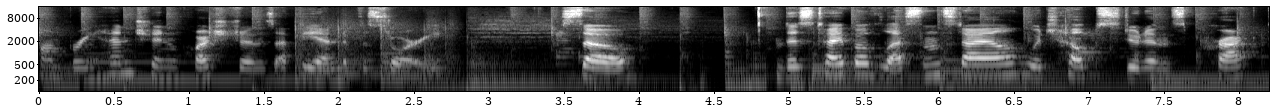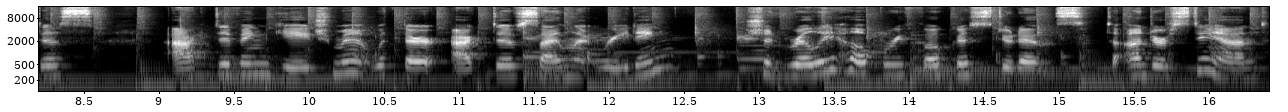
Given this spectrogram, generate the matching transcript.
comprehension questions at the end of the story. So, this type of lesson style which helps students practice active engagement with their active silent reading should really help refocus students to understand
